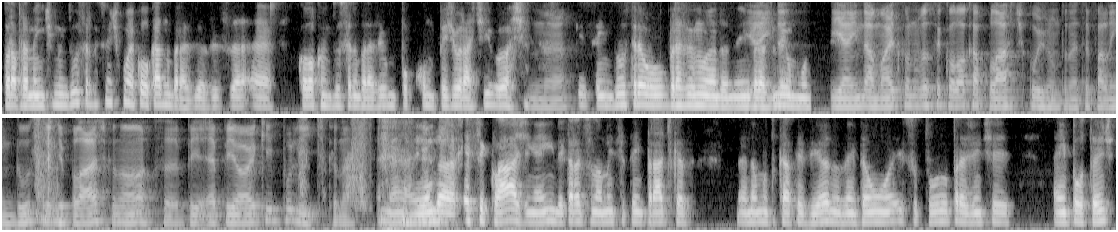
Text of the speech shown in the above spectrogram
propriamente uma indústria, principalmente como é colocado no Brasil. Às vezes é, é colocam a indústria no Brasil um pouco como pejorativo, eu acho né? que sem indústria o Brasil não anda, nem o Brasil ainda, nem o mundo. E ainda mais quando você coloca plástico junto, né? Você fala indústria de plástico, nossa, é pior que política, né? É, e ainda reciclagem ainda, tradicionalmente você tem práticas né, não muito cartesianas, então isso tudo para a gente é importante,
